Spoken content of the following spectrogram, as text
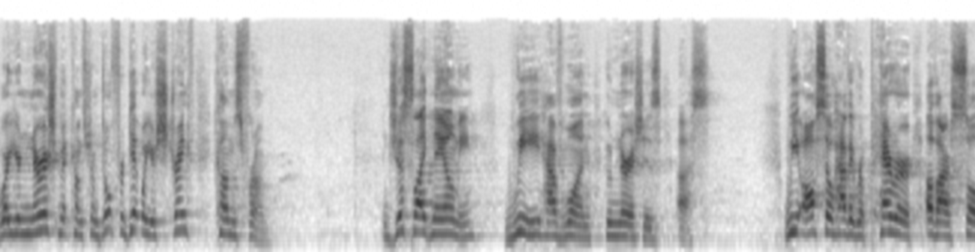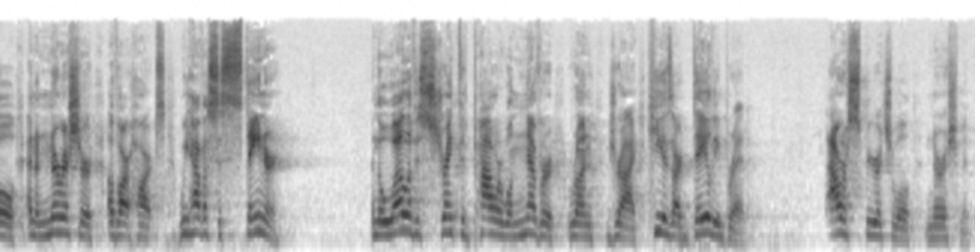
where your nourishment comes from. Don't forget where your strength comes from. And just like Naomi, we have one who nourishes us we also have a repairer of our soul and a nourisher of our hearts. We have a sustainer. And the well of his strength and power will never run dry. He is our daily bread, our spiritual nourishment.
